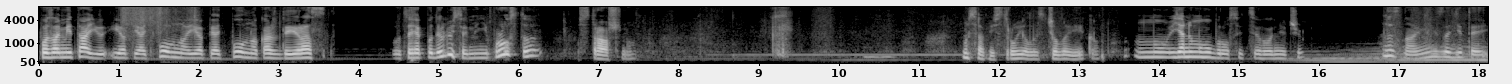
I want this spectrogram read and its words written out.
позамітаю і опять повно, і опять повно кожен раз. Оце як подивлюся, мені просто страшно. Ми самі строїли з чоловіком. Ну, я не можу бросити цього нічого. Не знаю, мені за дітей.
